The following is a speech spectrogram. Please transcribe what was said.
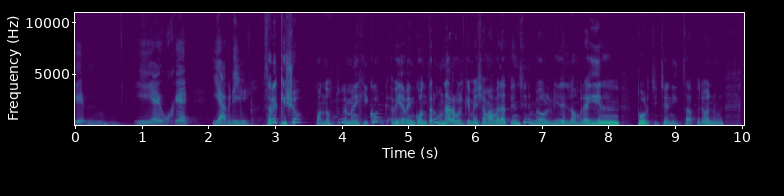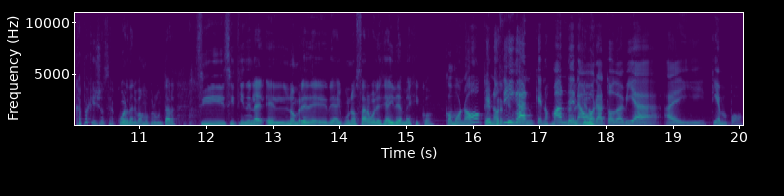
y, y Euge y Abril. ¿Sabés que yo, cuando estuve en México, había encontrado un árbol que me llamaba la atención y me olvidé el nombre ahí en- por Chichen Itza, pero no- capaz que ellos se acuerdan. Le vamos a preguntar si, si tienen la- el nombre de, de algunos árboles de ahí de México. ¿Cómo no? Que Eh, nos pero que digan, no. que nos manden que ahora, todavía hay tiempo.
